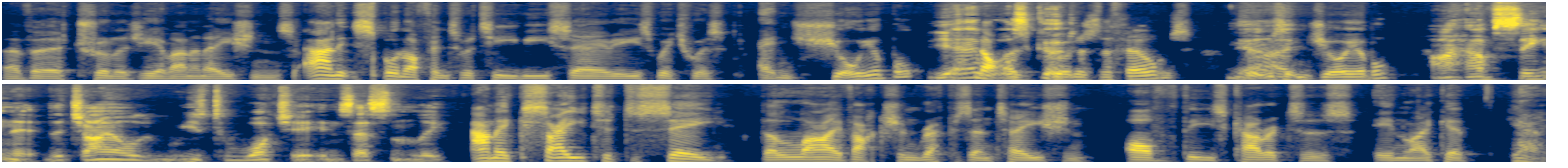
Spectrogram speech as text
of a trilogy of animations, and it spun off into a TV series, which was enjoyable. Yeah, not as good. good. as the films. Yeah, it was enjoyable. I have seen it. The child used to watch it incessantly. I'm excited to see the live action representation of these characters in like a yeah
